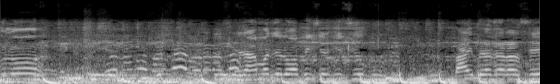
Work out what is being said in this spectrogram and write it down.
এগুলো আমাদের অফিসের কিছু ভাই ব্রাদার আছে।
